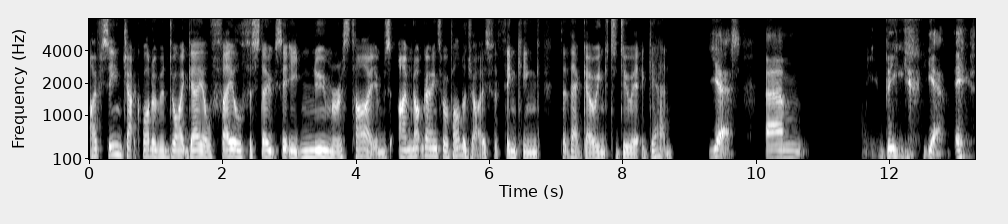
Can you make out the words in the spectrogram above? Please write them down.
I've seen Jack Bottom and Dwight Gayle fail for Stoke City numerous times. I'm not going to apologise for thinking that they're going to do it again. Yes. Um be yeah, it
